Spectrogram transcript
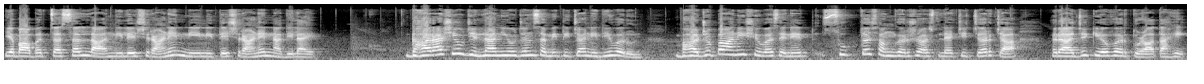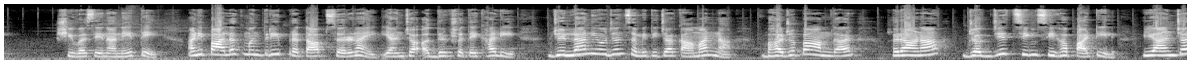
याबाबतचा सल्ला निलेश राणेंनी नितेश राणेंना दिलाय. धाराशिव जिल्हा नियोजन समितीच्या निधीवरून भाजप आणि शिवसेनेत सुप्त संघर्ष असल्याची चर्चा राजकीय वर्तुळात आहे. शिवसेना नेते आणि पालकमंत्री प्रताप सरनाईक यांच्या अध्यक्षतेखाली जिल्हा नियोजन समितीच्या कामांना भाजपा आमदार राणा जगजित सिंग सिंह पाटील यांच्या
